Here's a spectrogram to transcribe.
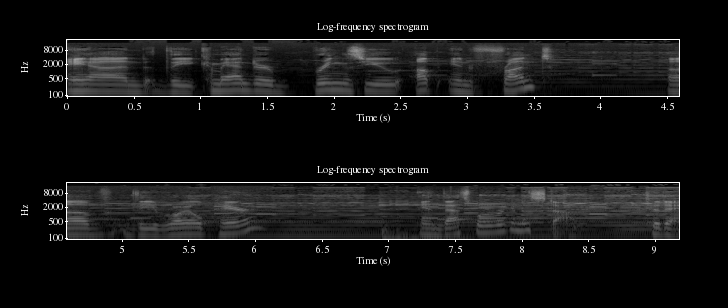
And the commander brings you up in front of the royal pair, and that's where we're going to stop today.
